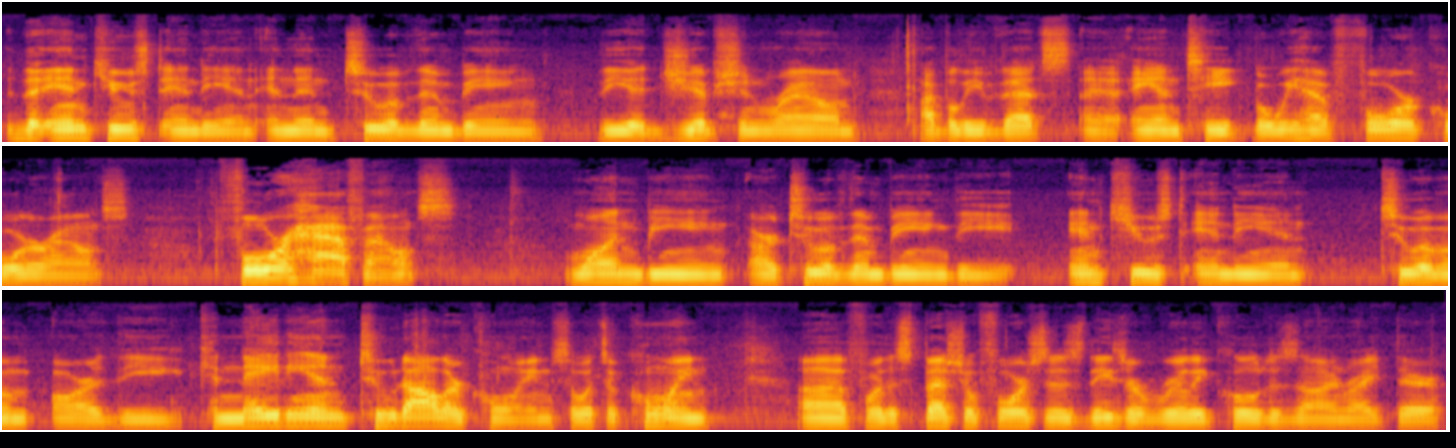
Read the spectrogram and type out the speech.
the Incused Indian and then two of them being the Egyptian round. I believe that's uh, antique, but we have four quarter ounce, four half ounce, one being or two of them being the Incused Indian two of them are the Canadian $2 coin. So it's a coin uh, for the special forces. These are really cool design right there.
